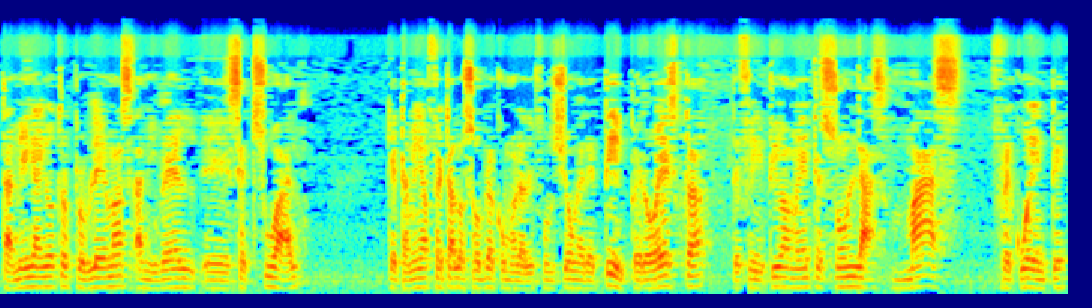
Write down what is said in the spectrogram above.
También hay otros problemas a nivel eh, sexual que también afectan a los hombres como la disfunción eréctil, pero estas definitivamente son las más frecuentes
